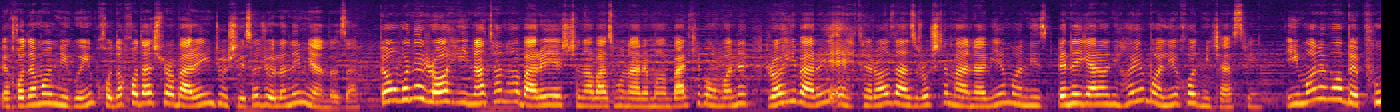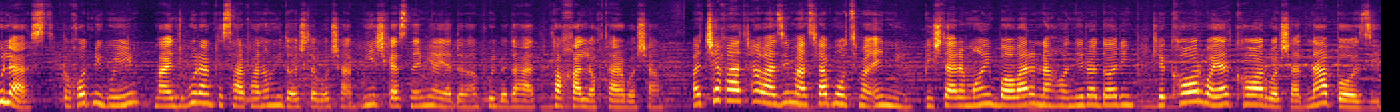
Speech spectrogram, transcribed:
به خودمان می‌گوییم خدا خودش را برای این جور چیزها جلو نمیاندازد. به عنوان راهی نه تنها برای اجتناب از هنرمان بلکه به عنوان راهی برای احتراز از رشد معنوی ما نیز به نگرانی های مالی خود میچسبیم. ایمان ما به پول است. به خود می‌گوییم مجبورم که سرپناهی داشته باشم. هیچ کس نمیآید به من پول بدهد تا خلاقتر باشم. و چقدر هم از این مطلب مطمئنیم. بیشتر ما این باور نهانی را داریم که کار باید کار باشد نه بازی.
